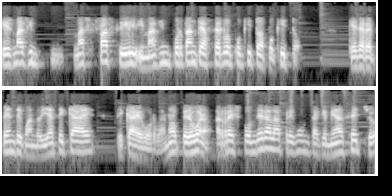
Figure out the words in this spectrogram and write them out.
que es más, más fácil y más importante hacerlo poquito a poquito, que de repente cuando ya te cae, te cae gorda, ¿no? Pero bueno, a responder a la pregunta que me has hecho,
